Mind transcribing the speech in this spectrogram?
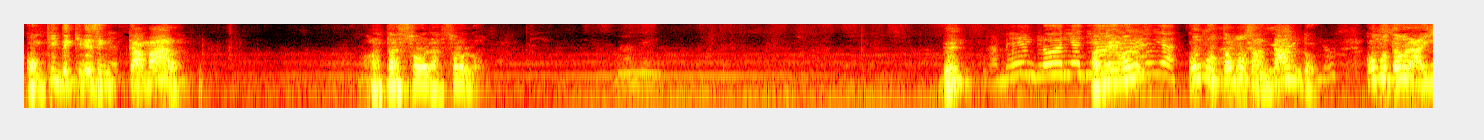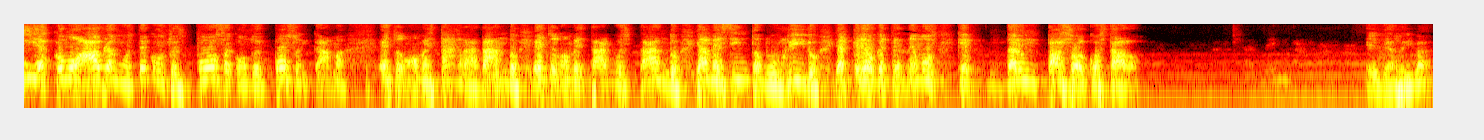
¿Con quién te quieres encamar? Cuando estás sola, solo. Amén. Amén. Gloria a Dios. Amén, hermano. ¿Cómo estamos andando? ¿Cómo estamos la ira? ¿Cómo hablan usted con su esposa, con su esposo en cama? Esto no me está agradando, esto no me está gustando, ya me siento aburrido, ya creo que tenemos que dar un paso al costado. El de arriba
